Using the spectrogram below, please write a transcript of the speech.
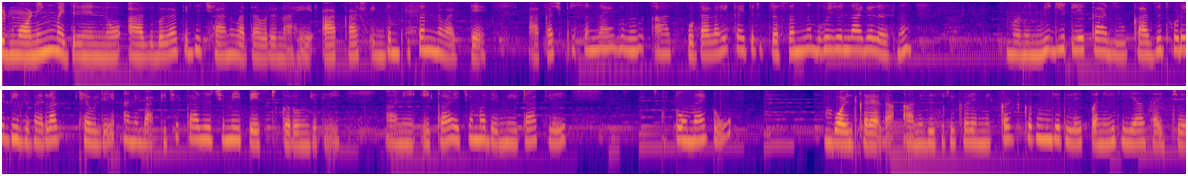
गुड मॉर्निंग मैत्रिणींनो. आज बघा किती छान वातावरण आहे. आकाश एकदम प्रसन्न वाटते आकाश प्रसन्न आहे म्हणून आज पोटालाही काहीतरी प्रसन्न भोजन लागेलच ना? म्हणून मी घेतले काजू. काजू थोडे भिजवायला ठेवले आणि बाकीचे काजूची मी पेस्ट करून घेतली. आणि एका याच्यामध्ये मी टाकले टोमॅटो बॉईल करायला. आणि दुसरीकडे मी कट करून घेतले पनीर या साईडचे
